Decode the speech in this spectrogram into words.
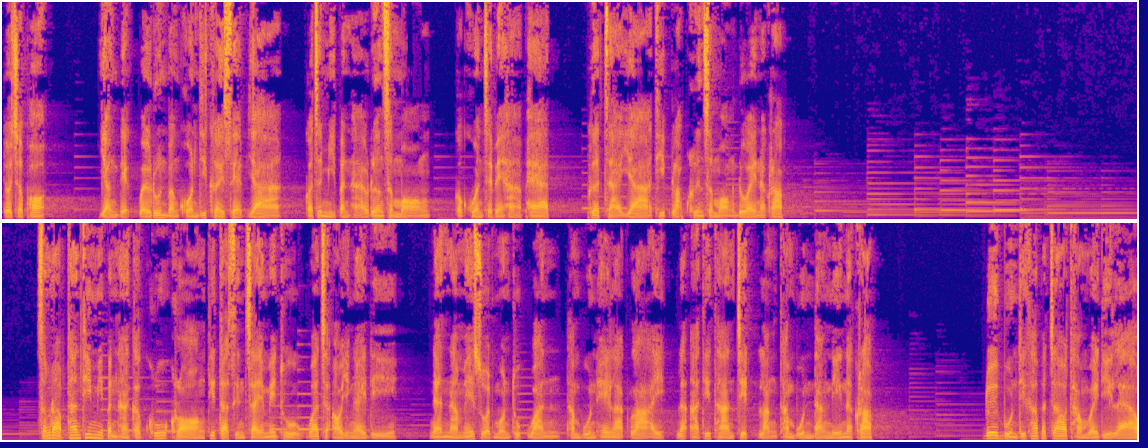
โดยเฉพาะอย่างเด็กวัยรุ่นบางคนที่เคยเสพยา ก็จะมีปัญหาเรื่องสมอง ก็ควรจะไปหาแพทย์ เพื่อจ่ายยาที่ปรับคลื่นสมองด้วยนะครับสำหรับท่านที่มีปัญหากับคู่ครองที่ตัดสินใจไม่ถูกว่าจะเอาอยัางไงดี แนะนำให้สวดมนต์ทุกวันทำบุญให้หลากหลาย และอธิษฐานจิตหลังทำบุญดังนี้นะครับ ด้วยบุญที่ข้าพเจ้าทำไว้ดีแล้ว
